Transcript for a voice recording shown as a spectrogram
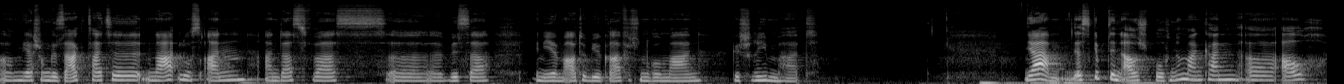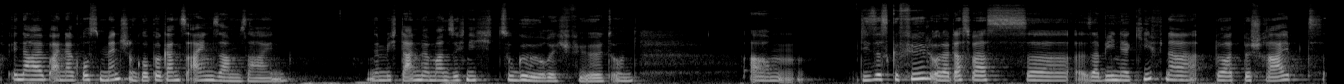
ähm, ja schon gesagt hatte, nahtlos an, an das, was äh, Wisser in ihrem autobiografischen Roman geschrieben hat. Ja, es gibt den Ausspruch, ne? man kann äh, auch innerhalb einer großen Menschengruppe ganz einsam sein. Nämlich dann, wenn man sich nicht zugehörig fühlt. Und ähm, dieses Gefühl oder das, was äh, Sabine Kiefner dort beschreibt,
